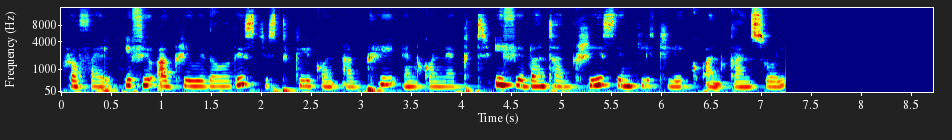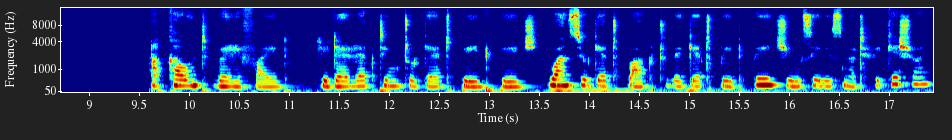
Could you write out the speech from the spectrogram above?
profile. If you agree with all this, just click on agree and connect. If you don't agree, simply click on cancel. Account verified redirecting to get paid page. Once you get back to the get paid page, you'll see this notification.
